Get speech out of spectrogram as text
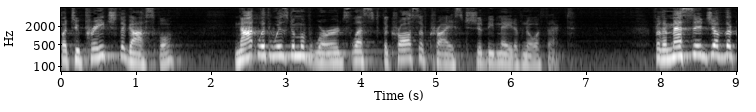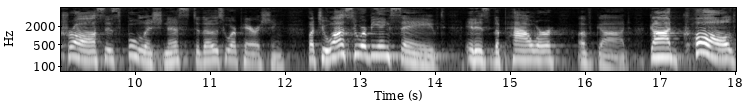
but to preach the gospel, not with wisdom of words, lest the cross of Christ should be made of no effect. For the message of the cross is foolishness to those who are perishing, but to us who are being saved, it is the power of God. God called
